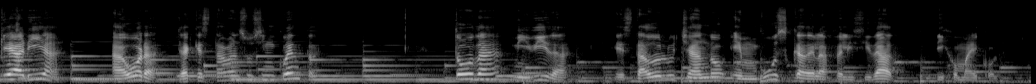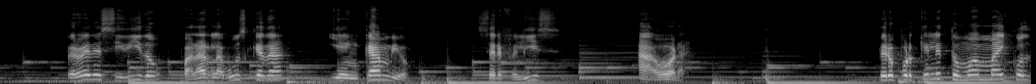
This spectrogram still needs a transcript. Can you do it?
¿Qué haría ahora ya que estaba en sus 50? Toda mi vida he estado luchando en busca de la felicidad, dijo Michael. Pero he decidido parar la búsqueda y en cambio ser feliz ahora. Pero ¿por qué le tomó a Michael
